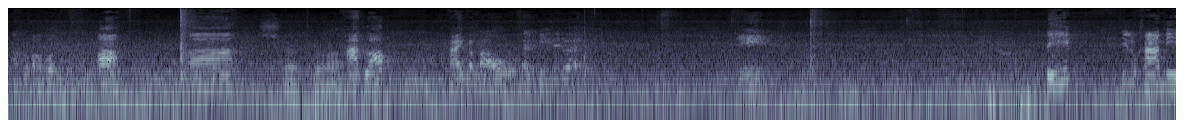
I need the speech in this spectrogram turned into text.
เอากระเป๋าบนอะอ่าชาตราขาดล็อก ใส่กระเป๋าใส่ปี๊บได้ด้วย นี่ ปี๊บที่ลูกค้ามี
